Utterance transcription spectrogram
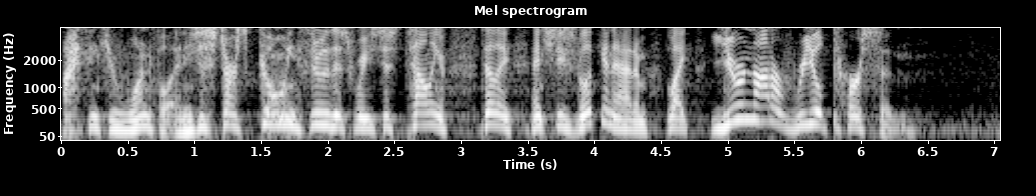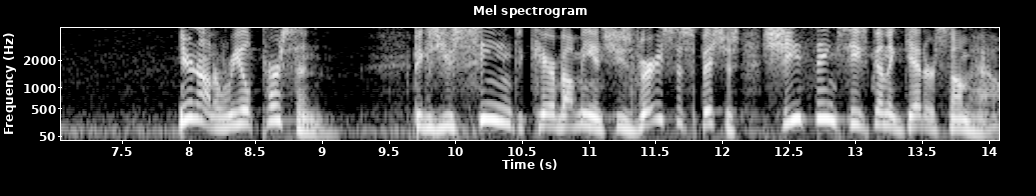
I think you're wonderful. And he just starts going through this where he's just telling her, telling her, and she's looking at him like, You're not a real person. You're not a real person because you seem to care about me. And she's very suspicious. She thinks he's going to get her somehow.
